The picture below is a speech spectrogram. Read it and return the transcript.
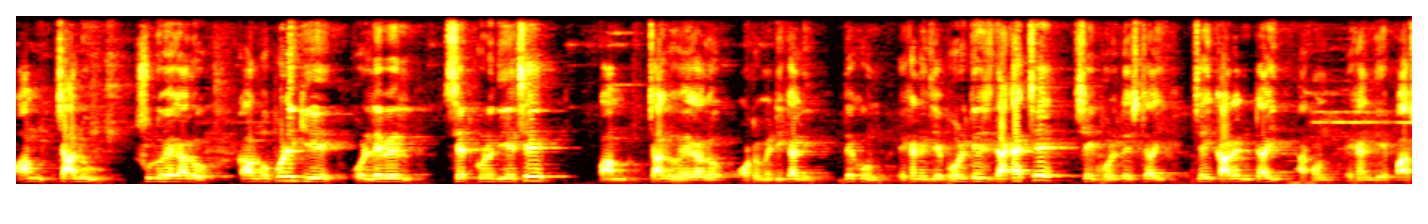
পাম্প চালু শুরু হয়ে গেল। কারণ ওপরে গিয়ে ওর লেভেল সেট করে দিয়েছে। পাম্প চালু হয়ে গেল অটোমেটিক্যালি দেখুন, এখানে যে ভোল্টেজ দেখাচ্ছে, সেই ভোল্টেজটাই যেই কারেন্টটাই এখন এখান দিয়ে পাস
